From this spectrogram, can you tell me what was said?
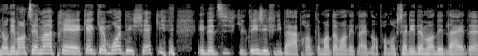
Donc, éventuellement, après quelques mois d'échecs et de difficultés, j'ai fini par apprendre comment demander de l'aide, dans le fond. Donc, je suis allée demander de l'aide euh,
